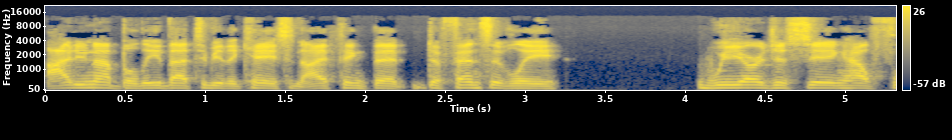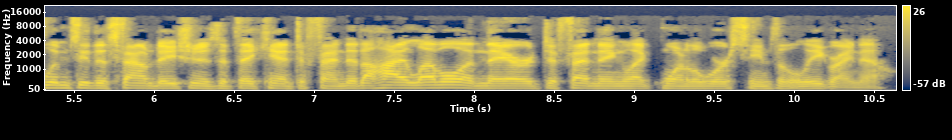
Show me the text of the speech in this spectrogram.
I do not believe that to be the case. And I think that defensively, we are just seeing how flimsy this foundation is if they can't defend at a high level, and they're defending like one of the worst teams in the league right now.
